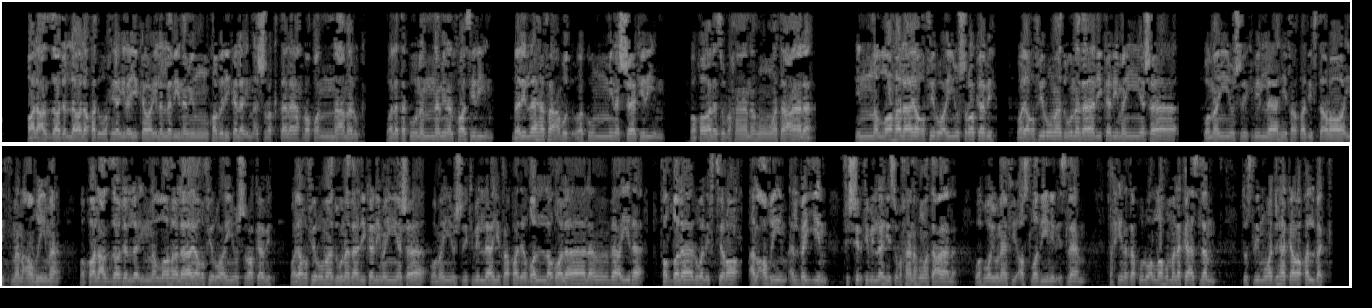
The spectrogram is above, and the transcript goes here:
قال عز وجل ولقد أوحي إليك وإلى الذين من قبلك لئن أشركت ليحبطن عملك ولتكونن من الخاسرين. بل الله فاعبد وكن من الشاكرين وقال سبحانه وتعالى إن الله لا يغفر أن يشرك به ويغفر ما دون ذلك لمن يشاء ومن يشرك بالله فقد افترى إثما عظيما وقال عز وجل إن الله لا يغفر أن يشرك به ويغفر ما دون ذلك لمن يشاء ومن يشرك بالله فقد ضل ضلالا بعيدا فالضلال والافتراء العظيم البين في الشرك بالله سبحانه وتعالى وهو ينافي أصل دين الإسلام فحين تقول اللهم لك أسلمت تسلم وجهك وقلبك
